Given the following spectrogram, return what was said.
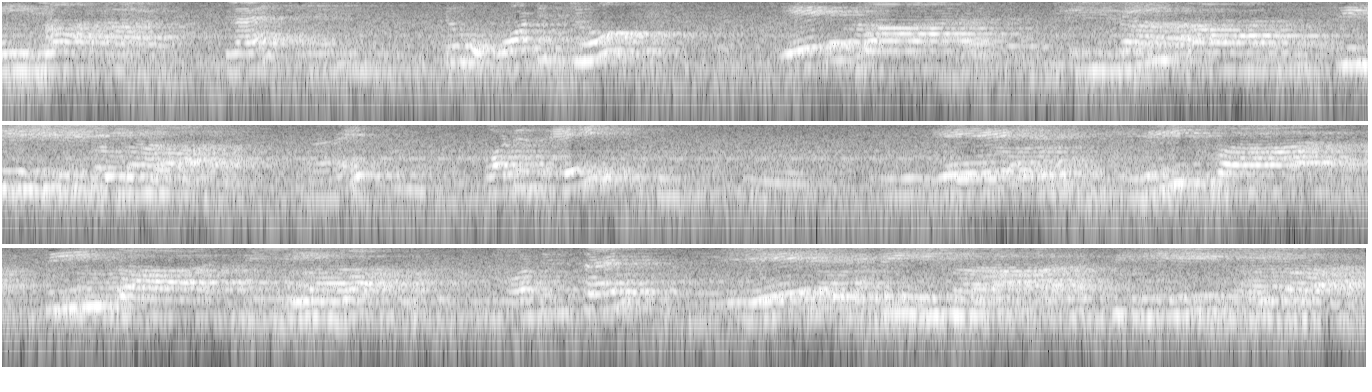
B bar plus 2. What is 2? A bar, B bar, C, B bar. Right? What is 8? A, B bar, C bar, B bar. What is 10? A, B bar, C, B bar.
